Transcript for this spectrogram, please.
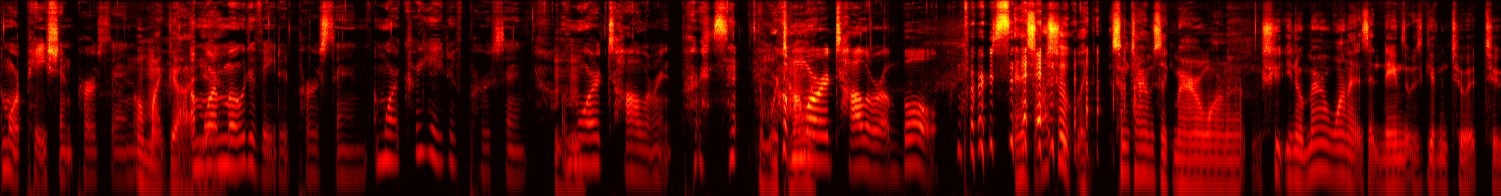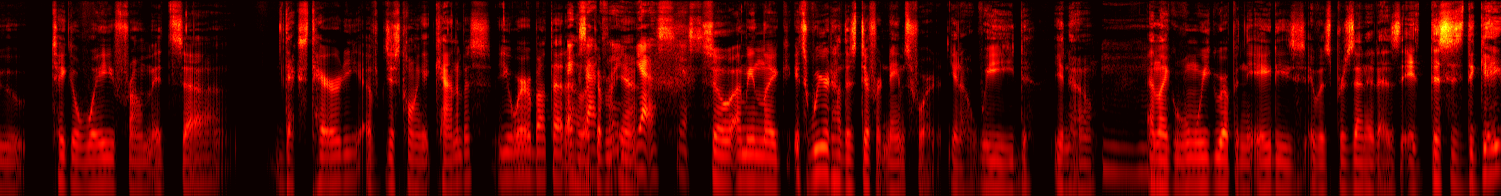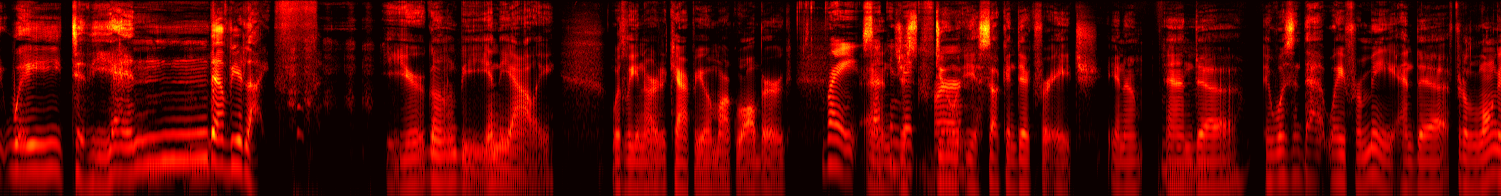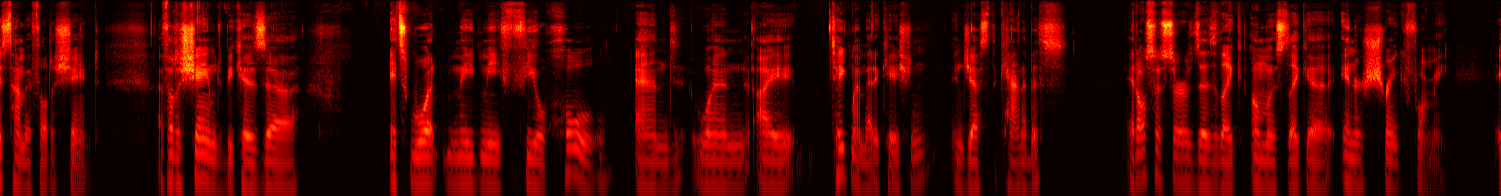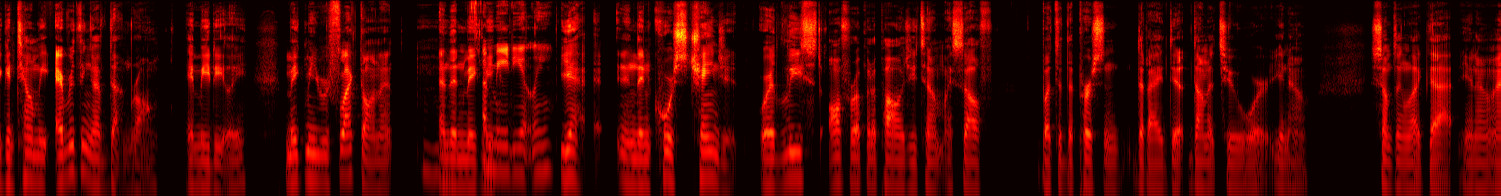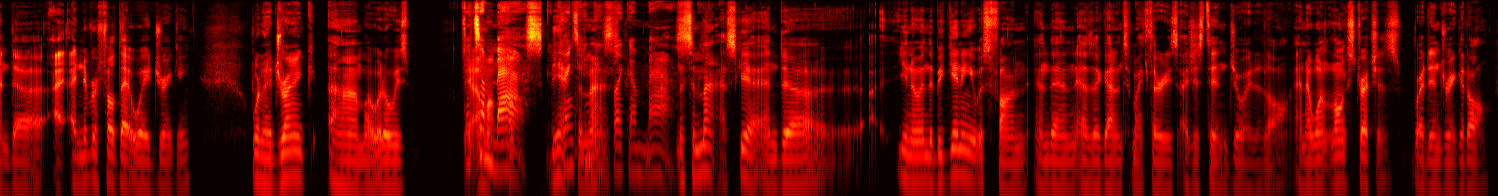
a more patient person. Oh my God. a more motivated person, a more creative person, a Mhm. more tolerant person, A more a more tolerable person. and it's also like sometimes like marijuana excuse, you know marijuana is a name that was given to it to take away from its uh, dexterity of just calling it cannabis are you aware about that like, exactly. every- yeah. Yes. Yes. so i mean like it's weird how there's different names for it you know weed you know Mhm. and like when we grew up in the 80s it was presented as it, this is the gateway to the end of your life you're gonna be in the alley with leonardo dicaprio mark Wahlberg right. And just for. doing yeah, sucking dick for H, you know. And Mhm. uh, it wasn't that way for me. And uh, for the longest time, I felt ashamed. I felt ashamed because uh, it's what made me feel whole. And when I take my medication, ingest the cannabis, it also serves as like almost like a inner shrink for me. It can tell me everything I've done wrong immediately, make me reflect on it, and then make me Immediately. yeah, and then course change it, or at least offer up an apology to myself, but to the person that I did done it to, or you know, something like that. You know, and uh, I, I never felt that way drinking. When I drank, um, I would always. It's I'm a I'm- mask. yeah, it's a Drinking mask. is like a mask. It's a mask, yeah. And uh, you know, in the beginning it was fun, and then as I got into my 30s, I just didn't enjoy it at all. And I went long stretches where I didn't drink at all,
